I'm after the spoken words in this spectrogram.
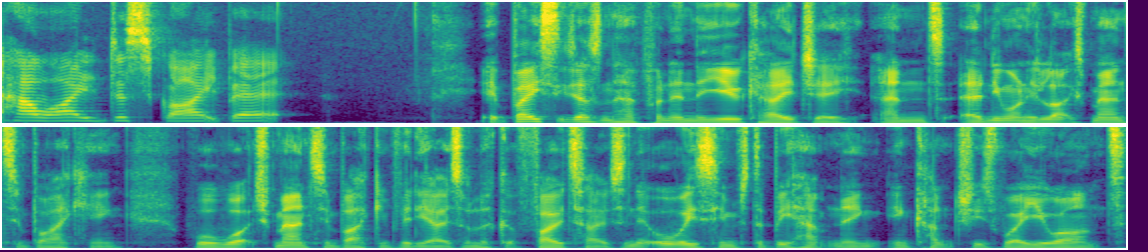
how I describe it. It basically doesn't happen in the UK, G. And anyone who likes mountain biking will watch mountain biking videos or look at photos, and it always seems to be happening in countries where you aren't.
